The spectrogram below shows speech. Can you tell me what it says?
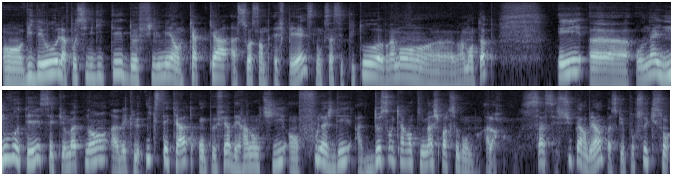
en, vidéo, la possibilité de filmer en 4K à 60 fps. Donc ça, c'est plutôt euh, vraiment, euh, vraiment top. Et on a une nouveauté, c'est que maintenant, avec le XT4, on peut faire des ralentis en Full HD à 240 images par seconde. Alors, ça, c'est super bien, parce que pour ceux, qui sont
